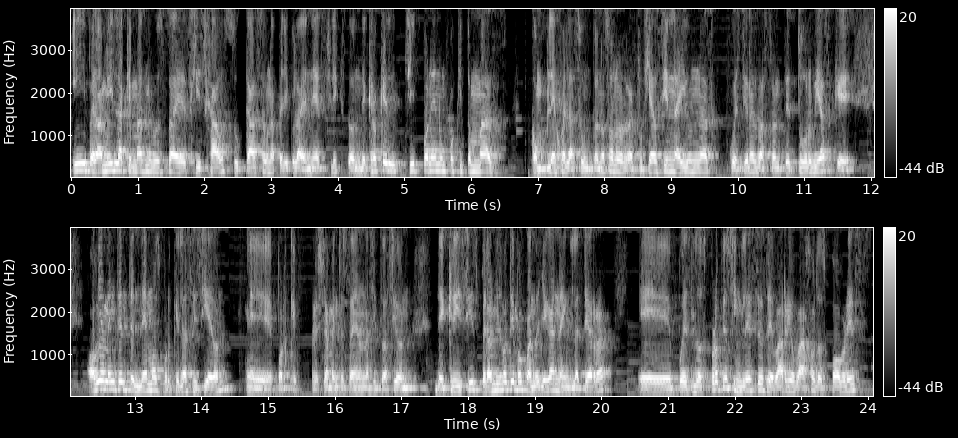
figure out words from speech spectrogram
y pero a mí la que más me gusta es His House, su casa, una película de Netflix, donde creo que sí ponen un poquito más complejo el asunto, no solo los refugiados, tienen ahí unas cuestiones bastante turbias que Obviamente entendemos por qué las hicieron, eh, porque precisamente están en una situación de crisis, pero al mismo tiempo cuando llegan a Inglaterra, eh, pues los propios ingleses de barrio bajo, los pobres,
